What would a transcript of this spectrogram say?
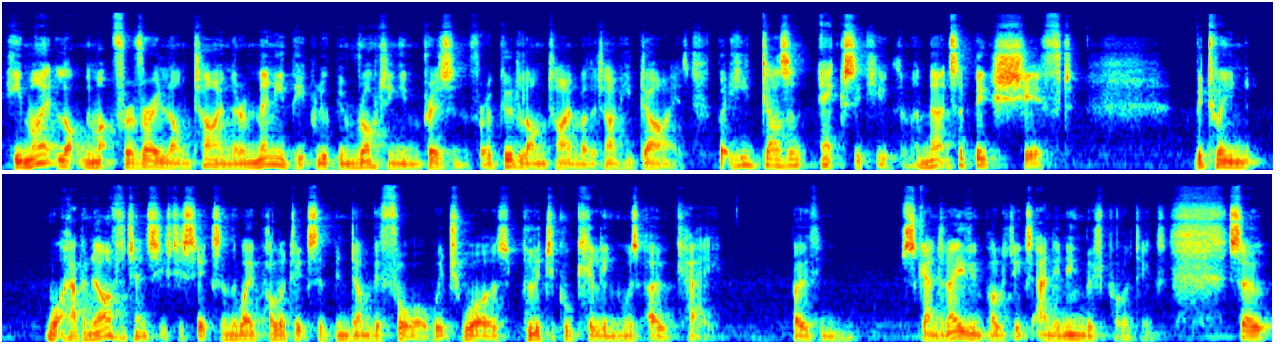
He might lock them up for a very long time. There are many people who've been rotting in prison for a good long time by the time he dies, but he doesn't execute them. And that's a big shift between what happened after 1066 and the way politics had been done before, which was political killing was okay both in Scandinavian politics and in English politics. So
